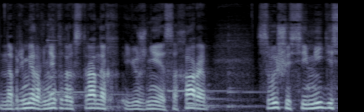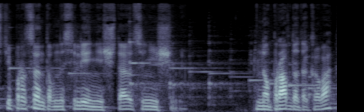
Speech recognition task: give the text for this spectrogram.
Например, в некоторых странах южнее Сахары свыше 70% населения считаются нищими. Но правда такова,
